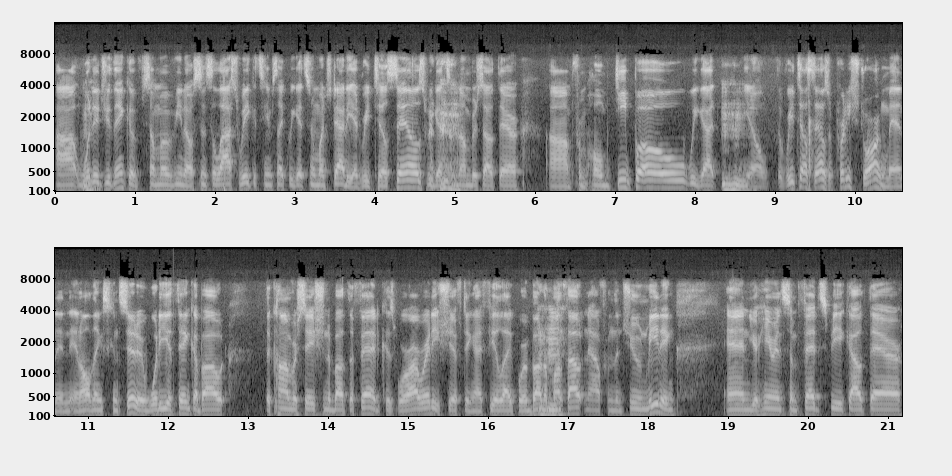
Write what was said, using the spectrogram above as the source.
Uh, what mm-hmm. did you think of some of, you know, since the last week, it seems like we get so much data. You had retail sales, we got some numbers out there um, from Home Depot. We got, mm-hmm. you know, the retail sales are pretty strong, man, in, in all things considered. What do you think about the conversation about the Fed? Because we're already shifting. I feel like we're about mm-hmm. a month out now from the June meeting, and you're hearing some Fed speak out there.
